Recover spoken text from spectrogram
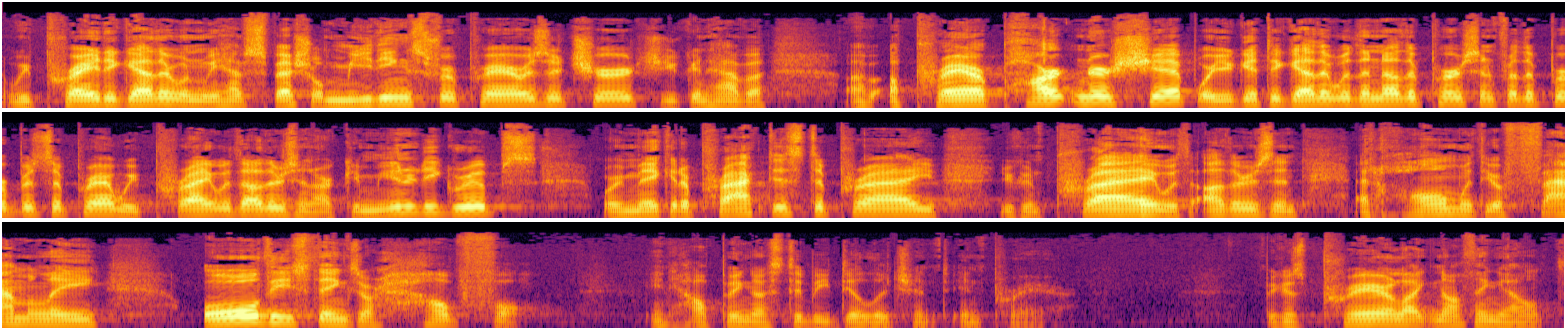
We pray together when we have special meetings for prayer as a church. You can have a, a, a, prayer partnership where you get together with another person for the purpose of prayer. We pray with others in our community groups where you make it a practice to pray. You can pray with others and at home with your family. All these things are helpful in helping us to be diligent in prayer. Because prayer, like nothing else,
